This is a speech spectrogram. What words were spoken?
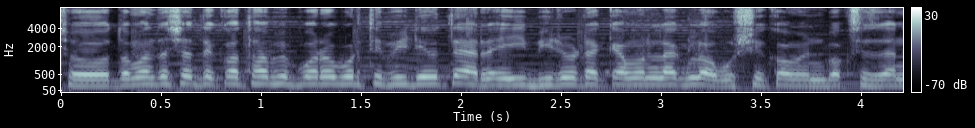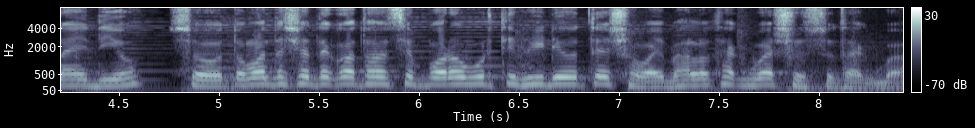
সো তোমাদের সাথে কথা হবে পরবর্তী ভিডিওতে, আর এই ভিডিওটা কেমন লাগল অবশ্যই কমেন্ট বক্সে জানাই দিও। সো তোমাদের সাথে কথা হচ্ছে পরবর্তী ভিডিওতে, সবাই ভালো থাকবা, সুস্থ থাকবা।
